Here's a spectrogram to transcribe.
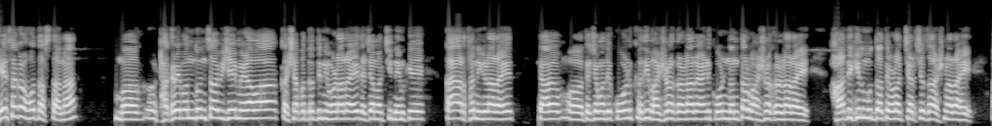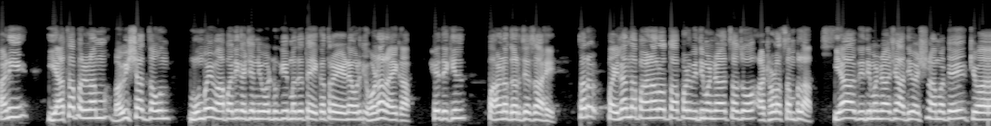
हे सगळं होत असताना मग ठाकरे बंधूंचा विजय मिळावा कशा पद्धतीने होणार आहे त्याच्यामागची नेमके काय अर्थ निघणार आहेत त्या त्याच्यामध्ये कोण कधी भाषण करणार आहे आणि कोण नंतर भाषण करणार आहे हा देखील मुद्दा तेवढा चर्चेचा असणार आहे. आणि याचा परिणाम भविष्यात जाऊन मुंबई महापालिकेच्या निवडणुकीमध्ये ते एकत्र येण्यावरती होणार आहे का हे देखील पाहणं गरजेचं आहे. तर पहिल्यांदा पाहणार होतो आपण विधिमंडळाचा जो आठवडा संपला या विधिमंडळाच्या अधिवेशनामध्ये किंवा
